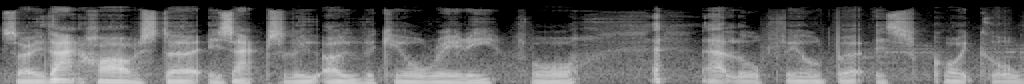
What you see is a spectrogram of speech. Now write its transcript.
so that harvester is absolute overkill really for that little field but it's quite cool.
